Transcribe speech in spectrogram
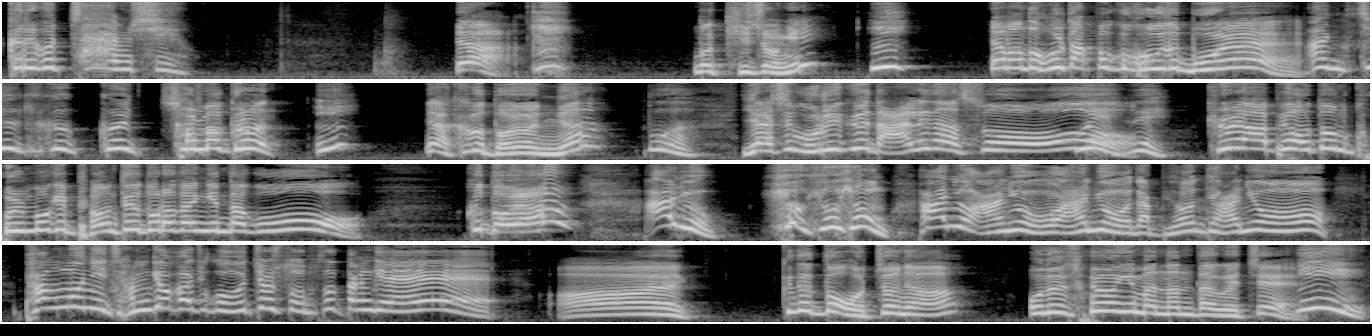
그리고 잠시 후. 야, 너 기종이? 이? 야, 너 홀딱 벗고 거기서 뭐해? 아니 저기 그 그 설마 그러면 이? 야, 그거 너였냐? 뭐야? 야, 지금 우리 교회 난리 났어. 왜, 왜? 교회 앞에 어떤 골목에 변태 돌아다닌다고. 그 너야? 아니요, 형, 형, 형, 아니요, 아니요, 아니요, 나 변태 아니요. 방문이 잠겨가지고 어쩔 수 없었단 게. 아, 근데 너 어쩌냐? 오늘 소영이 만난다고 했지? 이,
